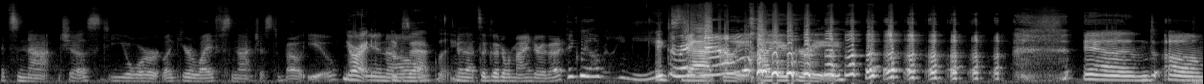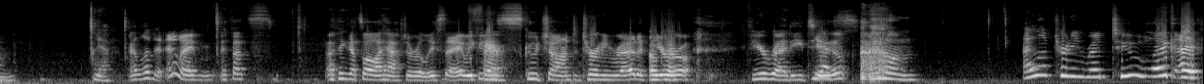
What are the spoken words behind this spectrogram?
it's not just your like your life's not just about you. You're right, You know? exactly. And that's a good reminder that I think we all really need Exactly. right now. I agree. and um yeah, I loved it. Anyway, if that's I think that's all I have to really say. We can Fair. scooch on to Turning Red if Okay. you're if you're ready to. Yes. um, I love Turning Red too. Like I,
